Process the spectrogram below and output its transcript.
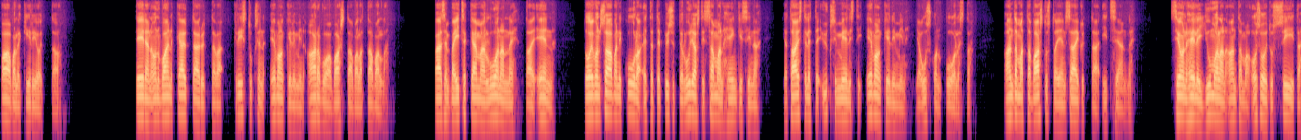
Paavali kirjoittaa, Teidän on vain käyttäydyttävä Kristuksen evankeliumin arvoa vastaavalla tavalla. Pääsenpä itse käymään luonanne tai en, toivon saavani kuulla, että te pysytte lujasti samanhenkisinä ja taistelette yksimielisesti evankelimin ja uskon puolesta, antamatta vastustajien säikyttää itseänne. Se on heille Jumalan antama osoitus siitä,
